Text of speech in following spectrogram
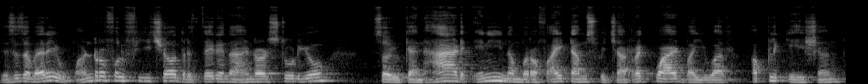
This is a very wonderful feature that is there in the Android Studio. So you can add any number of items which are required by your application.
